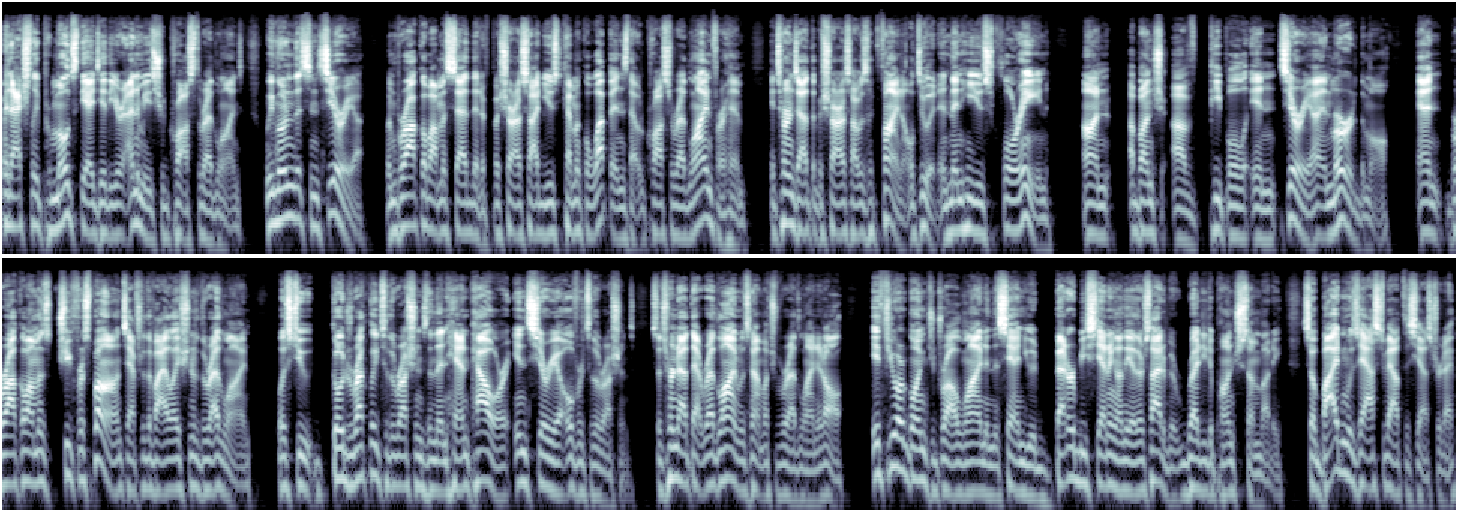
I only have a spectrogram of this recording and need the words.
it actually promotes the idea that your enemies should cross the red lines. We learned this in Syria when Barack Obama said that if Bashar Assad used chemical weapons, that would cross a red line for him. It turns out that Bashar Assad was like, fine, I'll do it. And then he used chlorine on a bunch of people in Syria and murdered them all. And Barack Obama's chief response after the violation of the red line was to go directly to the Russians and then hand power in Syria over to the Russians. So it turned out that red line was not much of a red line at all. If you are going to draw a line in the sand, you had better be standing on the other side of it, ready to punch somebody. So Biden was asked about this yesterday, and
